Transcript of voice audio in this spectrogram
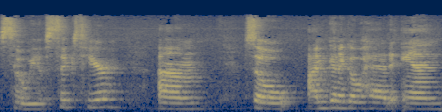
So we have 6 here. Um, so I'm going to go ahead and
